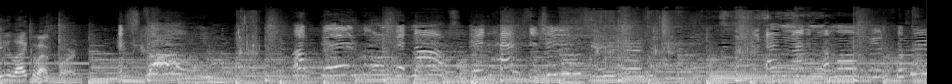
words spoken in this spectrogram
do you like about corn? It's cold! A big long good. It has the juice. Beautiful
